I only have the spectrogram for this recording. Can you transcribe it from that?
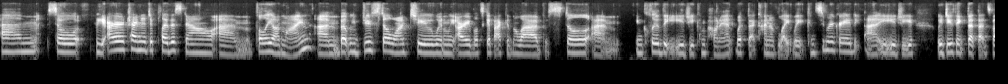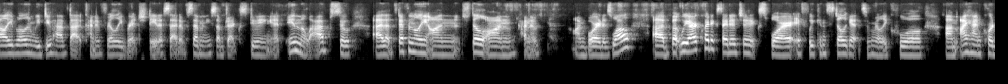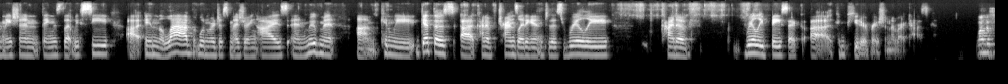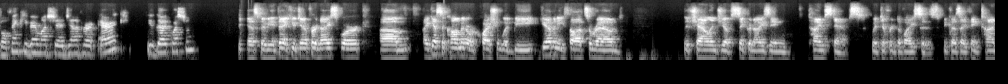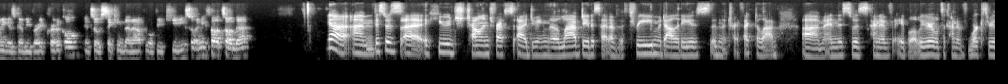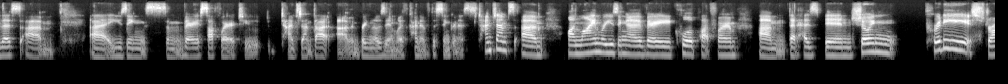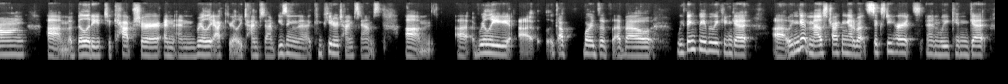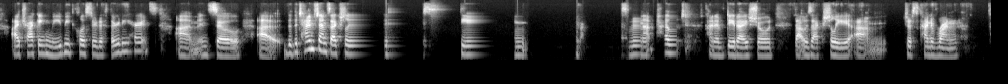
Um, so we are trying to deploy this now um, fully online, um, but we do still want to, when we are able to get back in the lab, still um, include the EEG component with that kind of lightweight consumer grade uh, EEG. We do think that that's valuable and we do have that kind of really rich data set of 70 subjects doing it in the lab. So uh, that's definitely on, still on kind of on board as well. Uh, but we are quite excited to explore if we can still get some really cool um, eye-hand coordination things that we see uh, in the lab when we're just measuring eyes and movement. Um, can we get those uh, kind of translating it into this really kind of really basic uh, computer version of our task? Wonderful. Thank you very much, uh, Jennifer. Eric, you've got a question? Yes, Vivian, thank you. Jennifer, nice work. Um, I guess a comment or a question would be, do you have any thoughts around the challenge of synchronizing timestamps with different devices? Because I think timing is gonna be very critical. And so syncing that up will be key. So any thoughts on that? Yeah, um, this was uh, a huge challenge for us uh, doing the lab data set of the three modalities in the trifecta lab. Um, and this was kind of able, we were able to kind of work through this um, uh, using some various software to timestamp that um, and bring those in with kind of the synchronous timestamps. Um, online, we're using a very cool platform um, that has been showing pretty strong um, ability to capture and, and really accurately timestamp using the computer timestamps, um, uh, really uh, like upwards of about, we think maybe we can get uh, we can get mouse tracking at about 60 hertz, and we can get eye tracking maybe closer to 30 hertz. Um, and so uh, the, the timestamps actually seem in that pilot kind of data I showed that was actually um, just kind of run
